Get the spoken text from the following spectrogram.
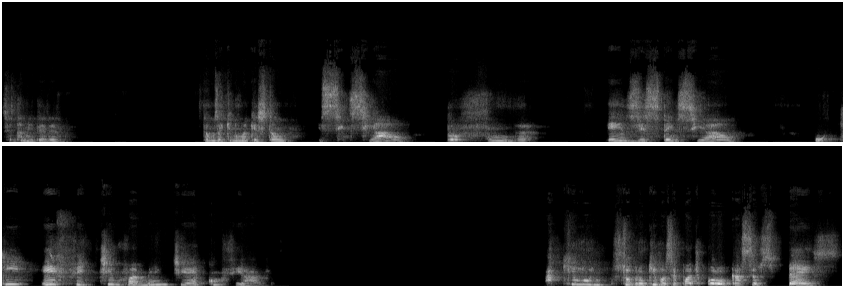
Você está me entendendo? Estamos aqui numa questão essencial, profunda, existencial. O que efetivamente é confiável? Aquilo sobre o que você pode colocar seus pés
